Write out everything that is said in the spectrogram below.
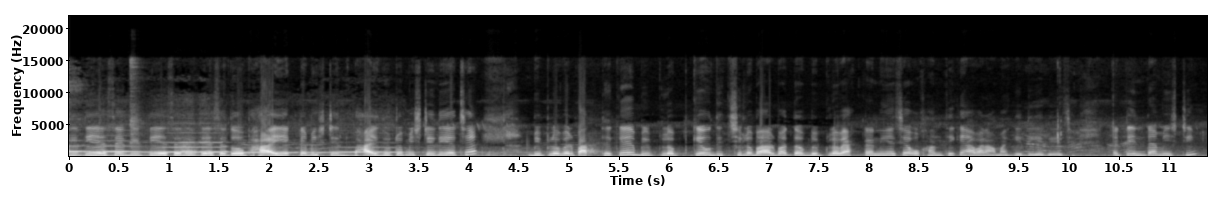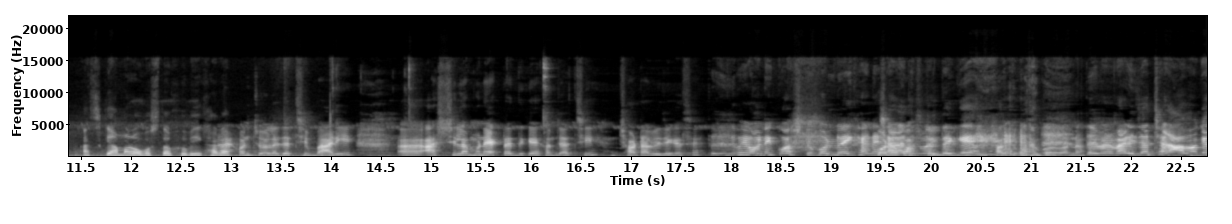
দিতেই আছে দিতেই আছে দিতে আছে তো ভাই একটা মিষ্টি, ভাই দুটো মিষ্টি দিয়েছে। বিপ্লবের পাত থেকে বিপ্লবকেও দিচ্ছিল বারবার তো বিপ্লব একটা নিয়েছে ওখান থেকে আবার আমাকে দিয়ে দিয়েছে। তো তিনটা মিষ্টি আজকে আমার অবস্থা খুবই খারাপ। এখন চলে যাচ্ছি বাড়ি। আহ, আসছিলাম মনে একটার দিকে এখন যাচ্ছি ছটা বেজে গেছে। তো দিদি ভাই অনেক কষ্ট করল এখানে থেকে। কথা বলব না। এবার বাড়ি যাচ্ছে আর আমাকে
